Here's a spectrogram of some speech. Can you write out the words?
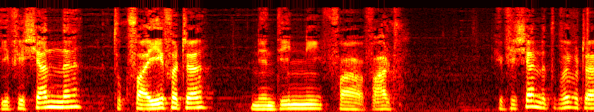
Efesiana, toko faha efatra, Ny andininy fahavalo. Efesiana toko fahefatra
